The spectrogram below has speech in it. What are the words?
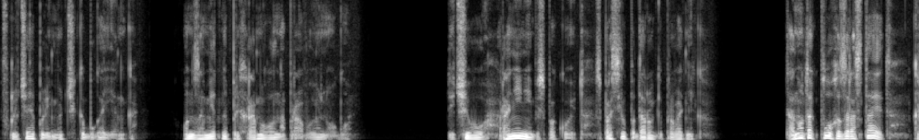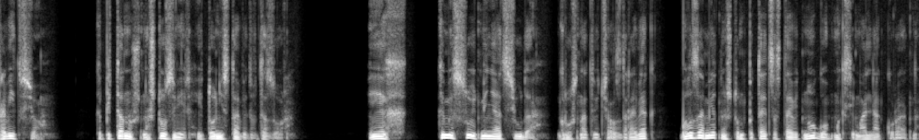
включая пулеметчика Бугаенко. Он заметно прихрамывал на правую ногу. «Ты чего, ранение беспокоит?» — спросил по дороге проводник. «Да оно так плохо зарастает, кровит все. Капитан уж на что зверь, и то не ставит в дозор. «Эх, комиссует меня отсюда», — грустно отвечал здоровяк. Было заметно, что он пытается ставить ногу максимально аккуратно.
